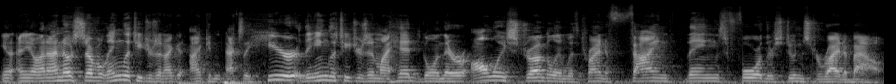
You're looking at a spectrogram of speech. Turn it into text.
You know, and, you know, and I know several English teachers, and I can, I can actually hear the English teachers in my head going, they're always struggling with trying to find things for their students to write about.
